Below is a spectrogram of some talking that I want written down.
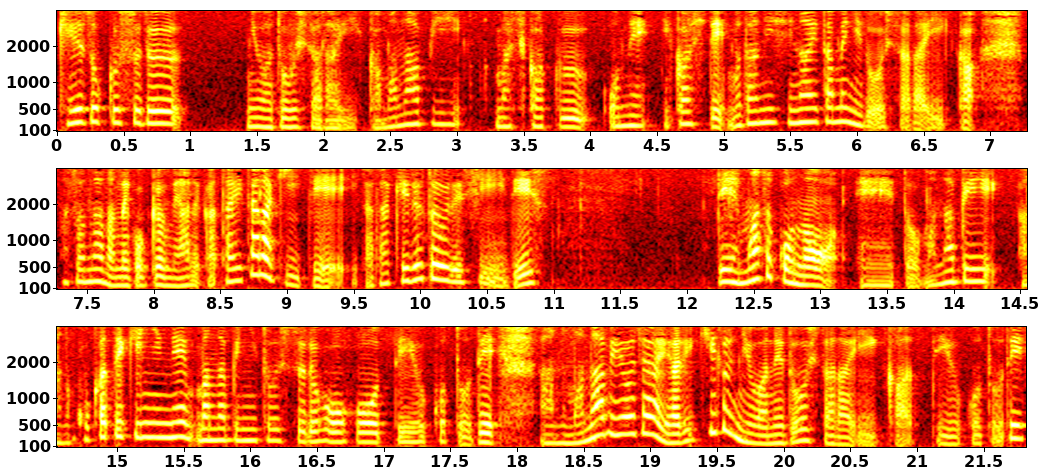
継続するにはどうしたらいいか学び、まあ、資格をね生かして無駄にしないためにどうしたらいいか、まあ、そんなのねご興味ある方いたら聞いていただけると嬉しいです。でまずこの、えー、と学びあの効果的にね学びに投資する方法っていうことであの学びをじゃあやりきるにはねどうしたらいいかっていうことで、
